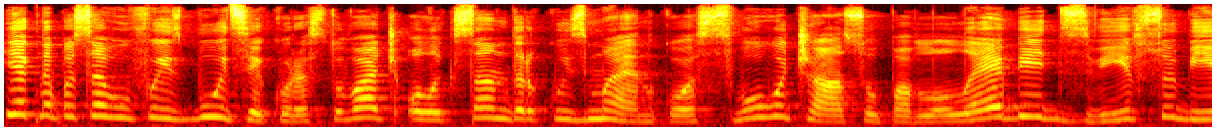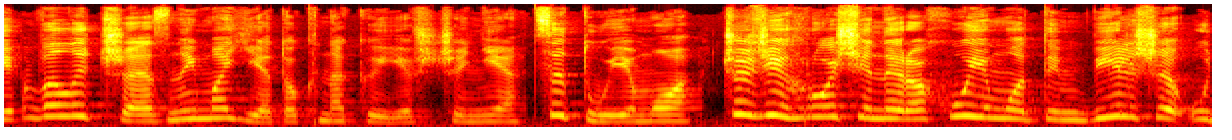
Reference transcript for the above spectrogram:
Як написав у Фейсбуці користувач Олександр Кузьменко, свого часу Павло Лебідь звів собі величезний маєток на Київщині. Цитуємо: чужі гроші не рахуємо, тим більше у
